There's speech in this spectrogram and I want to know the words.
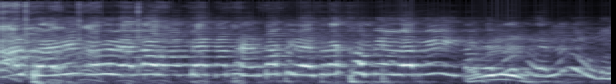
ಎಲ್ಲ ಒಂದೇ ನಮ್ಮ ಹೆಣ್ಮಕ್ಳು ಎದ್ರ ಕಮ್ಮಿ ಅದಾರ್ರಿ ಅವಿ. ಎಲ್ಲ ಓಡಿಸ್ತೀವಿ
